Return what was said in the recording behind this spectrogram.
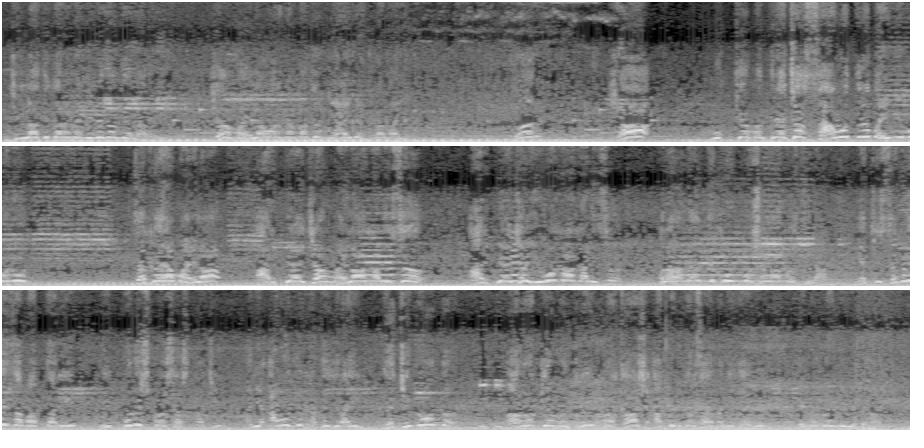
जिल्हाधिकाऱ्यांना निवेदन देणार आहे ज्या महिला वर्गाला जर न्याय भेटला नाही. तर ह्या मुख्यमंत्र्याच्या सावत्र बहिणी म्हणून सगळ्या महिला आरपीआयच्या महिला आघाडीचं आरपीआयच्या युवक आघाडीचं प्राणांत कुपोषणा बसतील याची सगळी जबाबदारी ही पोलीस प्रशासनाची आणि आरोग्य खात्याची राहील. याची नोंद आरोग्यमंत्री प्रकाश आंबेडकर साहेबांनी घ्यावी. हे निवेदन आहे.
